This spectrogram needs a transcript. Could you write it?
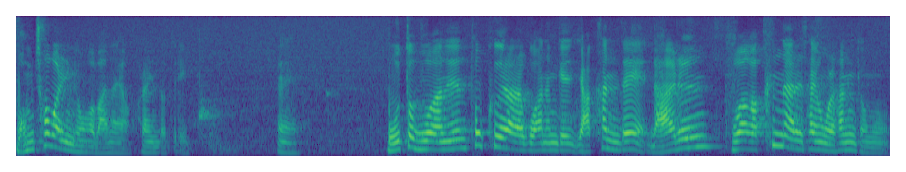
멈춰버리는 경우가 많아요 그라인더들이 네. 모터 부하는 토크라고 하는 게 약한데 날은 부하가 큰 날을 사용을 하는 경우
